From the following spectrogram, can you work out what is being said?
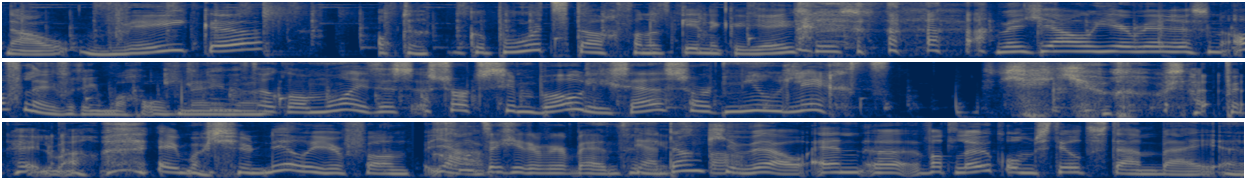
nou weken op de geboortedag van het kinderke Jezus met jou hier weer eens een aflevering mag Ik vind opnemen. het ook wel mooi. Het is een soort symbolisch, hè? Een soort nieuw licht. Jeetje, Rosa, ik ben helemaal emotioneel hiervan. Goed dat je er weer bent. Ja, dankjewel. En eh, wat leuk om stil te staan bij eh,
